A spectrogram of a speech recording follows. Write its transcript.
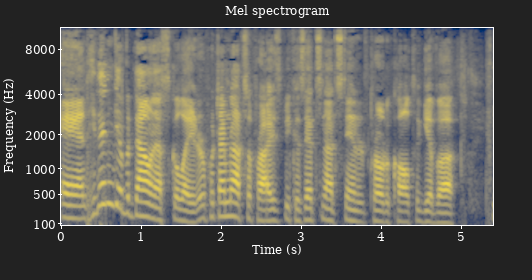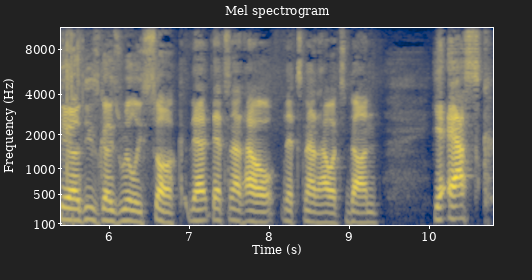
And he didn't give a down escalator, which I'm not surprised because that's not standard protocol to give a yeah, these guys really suck. That that's not how that's not how it's done. You ask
